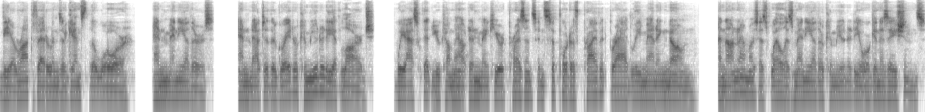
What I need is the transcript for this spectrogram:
the Iraq Veterans Against the War, and many others. And now to the greater community at large, we ask that you come out and make your presence in support of Private Bradley Manning known, Anonymous as well as many other community organizations,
